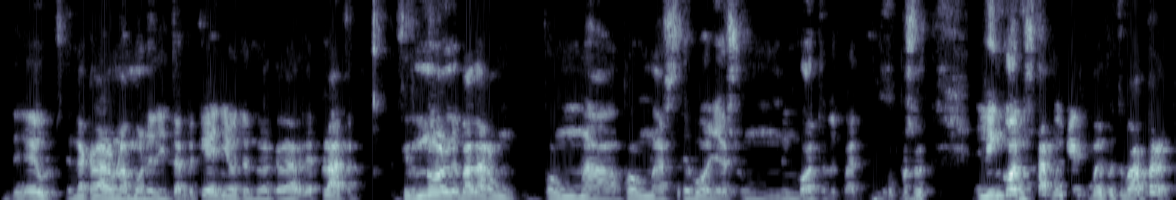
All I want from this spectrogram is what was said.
de euros. Tendrá que dar una monedita pequeña o tendrá que dar de plata. Es decir, no le va a dar un, por, una, por unas cebollas un lingote de 45 euros. El lingote está muy bien como el pero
